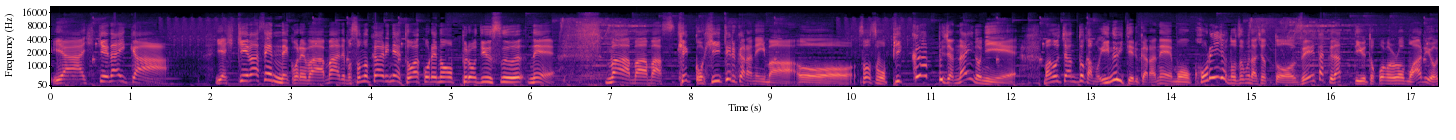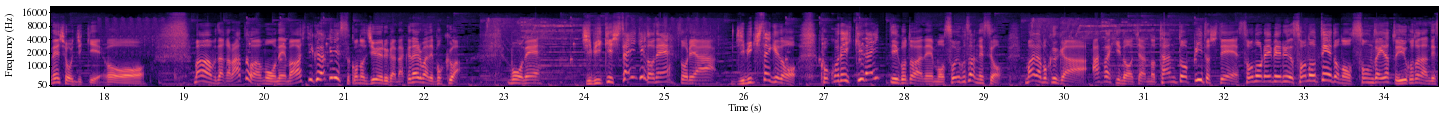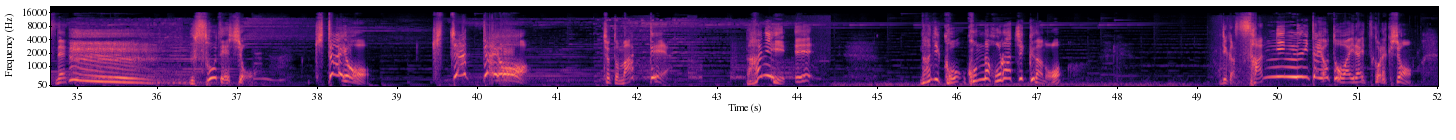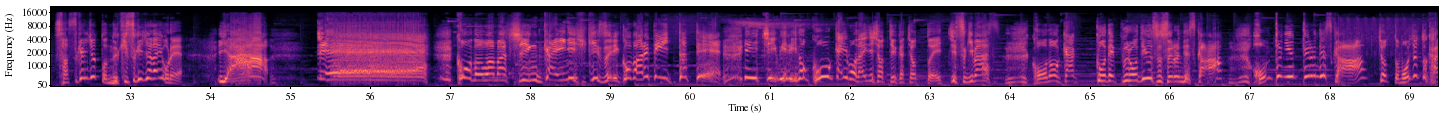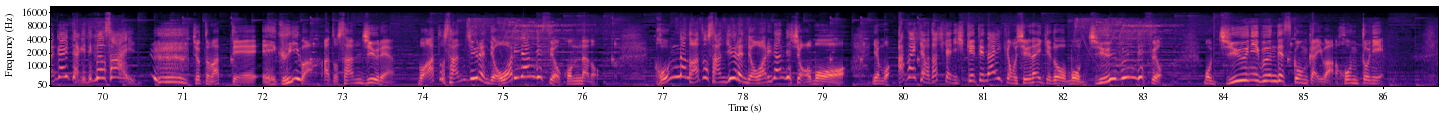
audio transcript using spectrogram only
ん。いやー、引けないか。いや、引けませんね、これは。まあでもその代わりね、トワコレのプロデュースね、まあまあまあ、結構引いてるからね、今。おーそうそう、ピックアップじゃないのに、まのちゃんとかも射抜いてるからね、もうこれ以上望むのはちょっと贅沢だっていうところもあるよね、正直。おーまあ、だからあとはもうね、回していくだけです、このジュエルがなくなるまで僕は。もうね、自引きしたいけどね、そりゃ。自引きしたいけど、ここで引けないっていうことはね、もうそういうことなんですよ。まだ僕が朝日のちゃんの担当 P として、そのレベル、その程度の存在だということなんですね。嘘でしょ。来たよ。来ちゃったよ。ちょっと待って。何？え？何？こ、こんなホラーチックなの？てか、3人抜いたよ、トワイライツコレクション。さすがにちょっと抜きすぎじゃない俺。いやーええー、このまま深海に引きずり込まれていったって、1ミリの後悔もないでしょっていうかちょっとエッチすぎます。この格好でプロデュースするんですか？本当に言ってるんですか？ちょっともうちょっと考えてあげてください。ちょっと待って、えぐいわ。あと30連。もうあと30連で終わりなんですよ、こんなの。こんなのあと30連で終わりなんでしょもう。いやもう朝日ちゃんは確かに引けてないかもしれないけど、もう十分ですよ。もう12分です、今回は。本当に。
